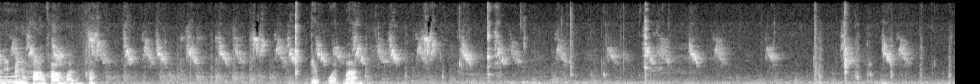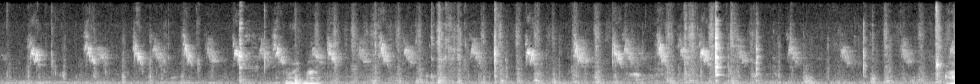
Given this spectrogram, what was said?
วันนี้ไม่ได้ทานข้าวมานะคะเก็บกวาดบ้าน อร่อยมาก อ่า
